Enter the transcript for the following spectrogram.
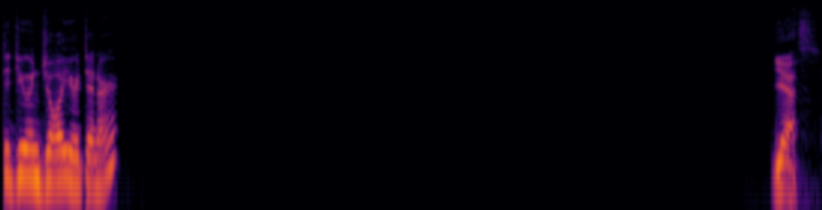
Did you enjoy your dinner? Yes,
